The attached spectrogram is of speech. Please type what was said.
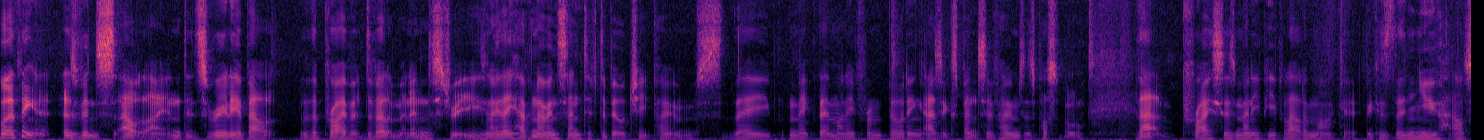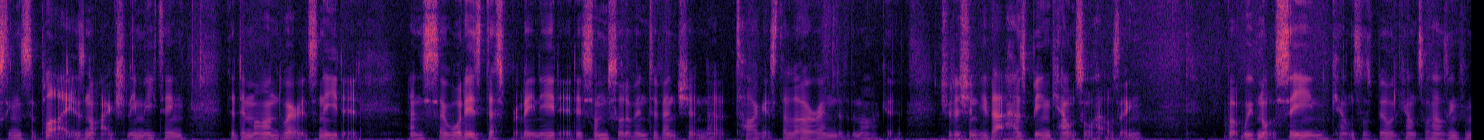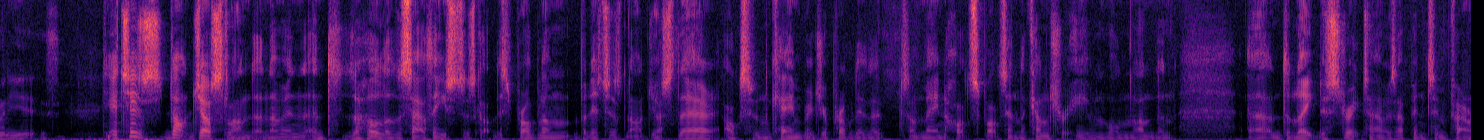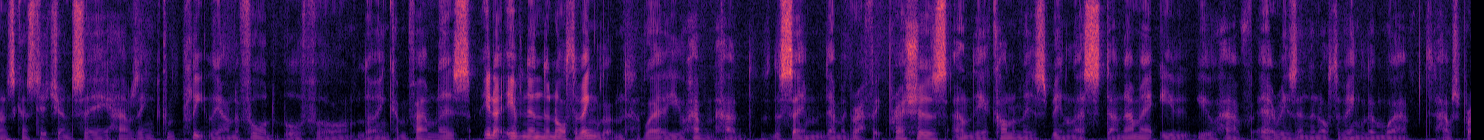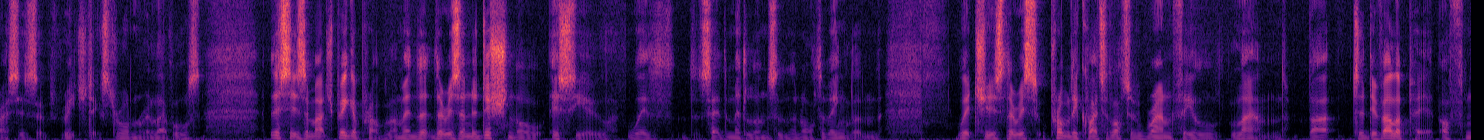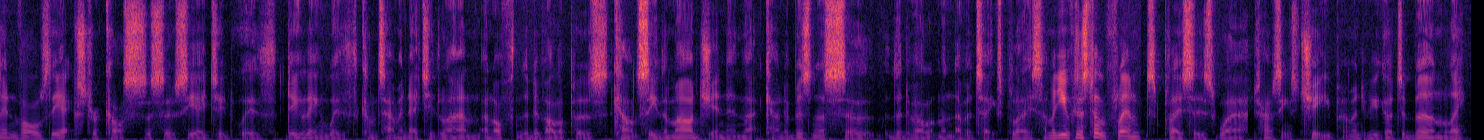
Well, I think, as Vince outlined, it's really about the private development industry. You know, they have no incentive to build cheap homes. They make their money from building as expensive homes as possible that prices many people out of market because the new housing supply is not actually meeting the demand where it's needed. And so, what is desperately needed is some sort of intervention that targets the lower end of the market. Traditionally, that has been council housing, but we've not seen councils build council housing for many years. It is not just London. I mean, the whole of the southeast has got this problem, but it is not just there. Oxford and Cambridge are probably the some main hotspots in the country, even more than London. Uh, the Lake District, I was up in Tim Farron's constituency, housing completely unaffordable for low income families. You know, even in the north of England, where you haven't had the same demographic pressures and the economy's been less dynamic. You you have areas in the north of England where house prices have reached extraordinary levels. This is a much bigger problem. I that there is an additional issue with, say, the Midlands and the north of England, which is there is probably quite a lot of brownfield land, but to develop it often involves the extra costs associated with dealing with contaminated land, and often the developers can't see the margin in that kind of business, so the development never takes place. I mean, you can still find places where housing is cheap. I mean, if you go to Burnley,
